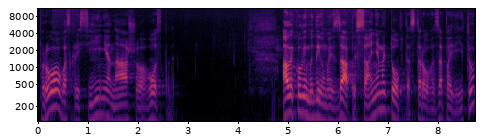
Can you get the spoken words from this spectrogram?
про Воскресіння нашого Господа. Але коли ми дивимося за писаннями, тобто старого заповіту,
